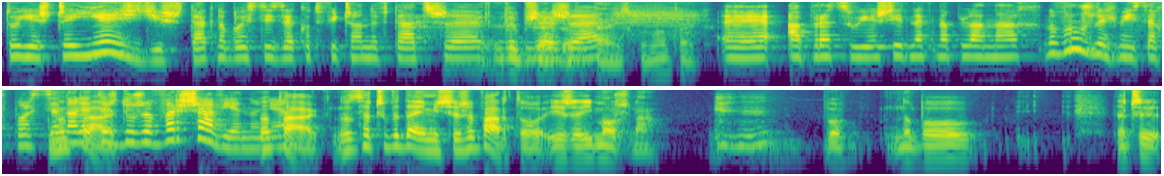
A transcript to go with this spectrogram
to jeszcze jeździsz, tak? No bo jesteś zakotwiczony w teatrze W Wybrzeże. w Gdańsku, no tak. E, a pracujesz jednak na planach, no w różnych miejscach w Polsce, no, No ale tak. też dużo w Warszawie, no, No nie? tak, no znaczy wydaje mi się, że warto, jeżeli można. Bo, no bo znaczy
